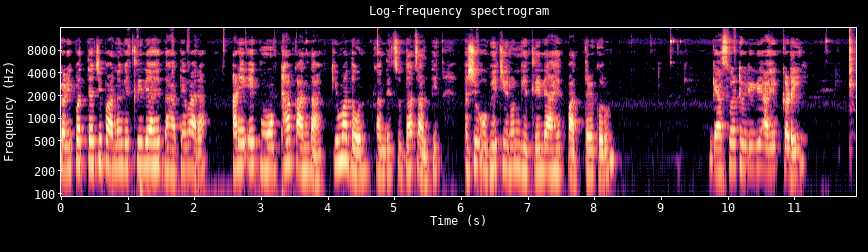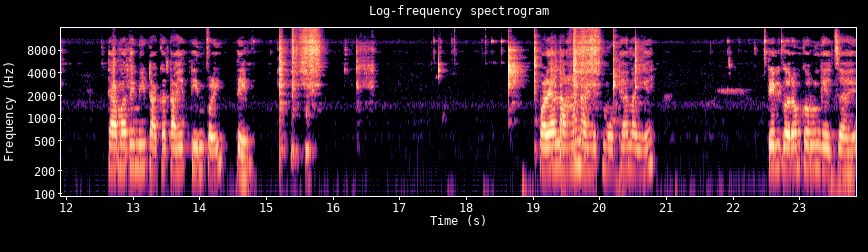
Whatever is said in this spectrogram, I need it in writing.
कढीपत्त्याची पानं घेतलेली आहेत दहा ते बारा. आणि एक मोठा कांदा किंवा दोन कांदेसुद्धा चालतील असे उभे चिरून घेतलेले आहेत पातळ करून. गॅसवर ठेवलेली आहे कढई. त्यामध्ये मी टाकत आहे तीन पळी तेल. पळ्या लहान आहेत मोठ्या नाही आहे तेल गरम करून घ्यायचं आहे.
